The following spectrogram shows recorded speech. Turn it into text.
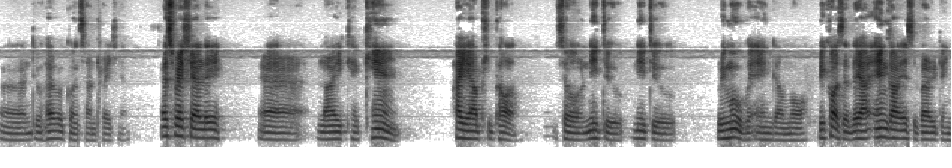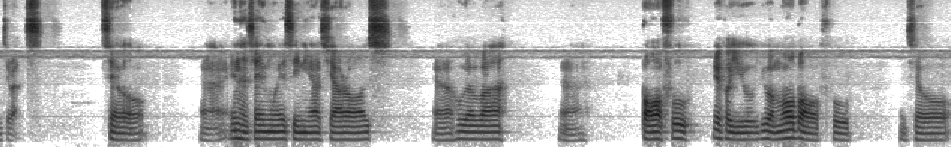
to have a concentration. Especially uh, like king, higher people, so need to need to remove anger more because their anger is very dangerous. So uh, in the same way, senior shadows, uh, whoever uh, powerful, if you you are more powerful, so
